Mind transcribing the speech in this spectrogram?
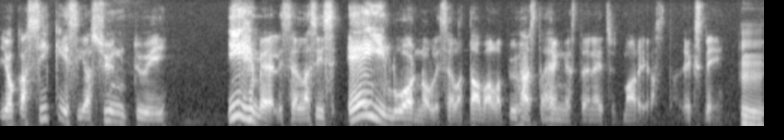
joka sikisi ja syntyi ihmeellisellä, siis ei-luonnollisella tavalla pyhästä hengestä ja neitsyt Mariasta, eikö niin? Mm.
